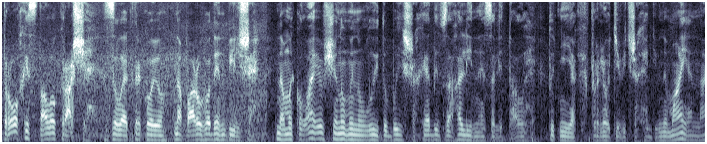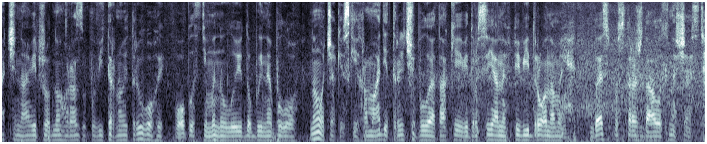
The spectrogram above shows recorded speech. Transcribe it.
трохи стало краще з електрикою на пару годин більше. На Миколаївщину минулої доби шахеди взагалі не залітали. Тут ніяких прильотів від шахедів немає, наче навіть жодного разу повітряної тривоги в області минулої доби не було. Ну, Очаківській громаді тричі були атаки від росіян дронами без постраждалих на щастя.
